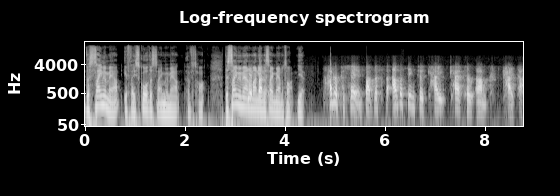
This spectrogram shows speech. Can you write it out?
the same amount if they score the same amount of time, the same amount of money in the same amount of time. Yeah, Hundred percent. But the, the other thing to cater, um, cater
